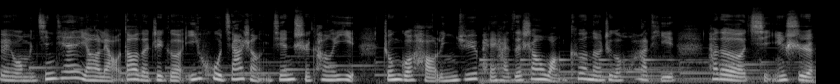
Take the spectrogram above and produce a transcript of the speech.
对我们今天要聊到的这个医护家长坚持抗疫，中国好邻居陪孩子上网课呢？这个话题它的起因是，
